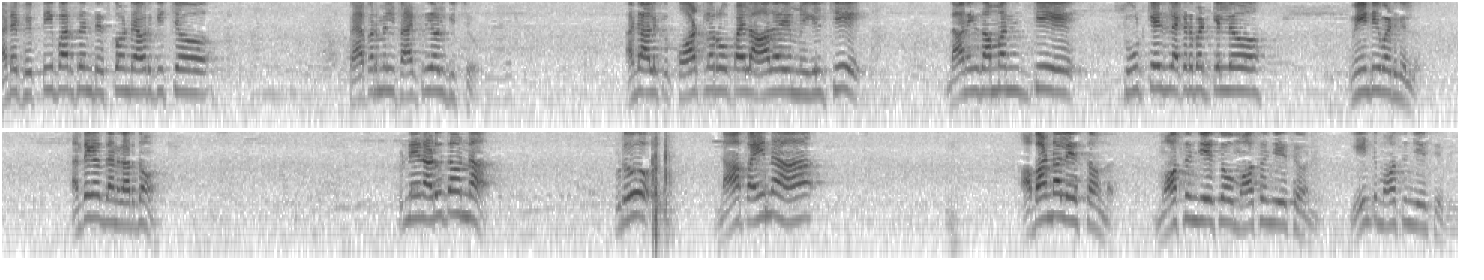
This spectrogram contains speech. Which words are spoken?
అంటే ఫిఫ్టీ పర్సెంట్ డిస్కౌంట్ ఎవరికి ఇచ్చావు? పేపర్ మిల్ ఫ్యాక్టరీ వాళ్ళకి ఇచ్చావు. అంటే వాళ్ళకి కోట్ల రూపాయల ఆదాయం మిగిల్చి దానికి సంబంధించి సూట్ కేసులు ఎక్కడ పట్టుకెళ్ళు మీ ఇంటికి పట్టుకెళ్ళు. అంతే కదా దానికి అర్థం? ఇప్పుడు నేను అడుగుతా ఉన్నా ఇప్పుడు నా పైన అబాండాలు వేస్తా ఉన్నారు. మోసం చేసావు మోసం చేసావు అని. ఏంటి మోసం చేసేది?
